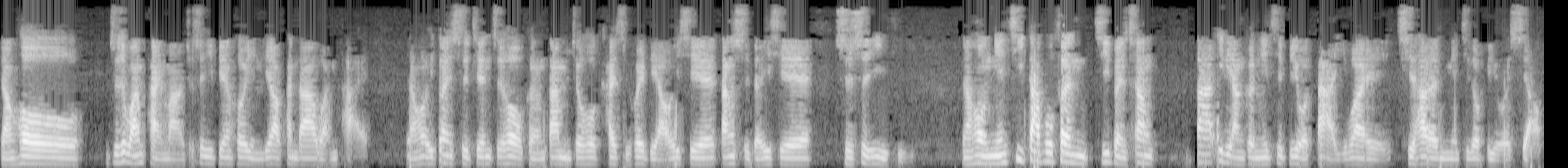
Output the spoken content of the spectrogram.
然后就是玩牌嘛，就是一边喝饮料看大家玩牌。然后一段时间之后，可能他们就会开始会聊一些当时的一些时事议题。然后年纪大部分基本上大一两个年纪比我大以外，其他的年纪都比我小。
